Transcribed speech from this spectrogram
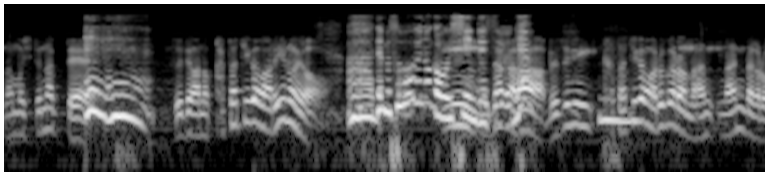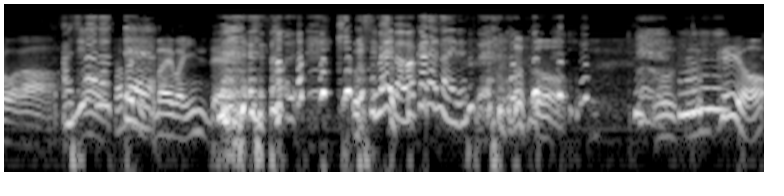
なんもしてなくて、ええ、それであの、形が悪いのよ。ああ、でもそういうのが美味しいんですよね。だから別に形が悪いからなん、なんだろうが。味はだって。食べてしまえばいいんで。切ってしまえばわからないです。そうそう。すっげえよ。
